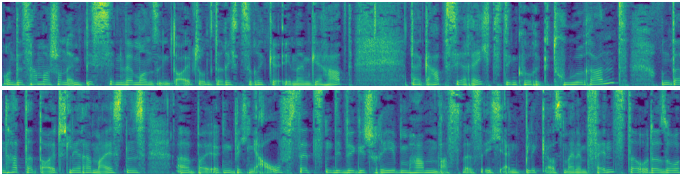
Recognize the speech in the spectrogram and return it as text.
und das haben wir schon ein bisschen, wenn wir uns im Deutschunterricht zurückerinnern gehabt, da gab es ja rechts den Korrekturrand und dann hat der Deutschlehrer meistens äh, bei irgendwelchen Aufsätzen, die wir geschrieben haben, was weiß ich, ein Blick aus meinem Fenster oder so,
